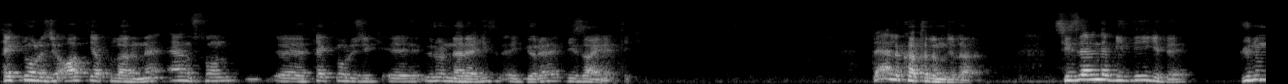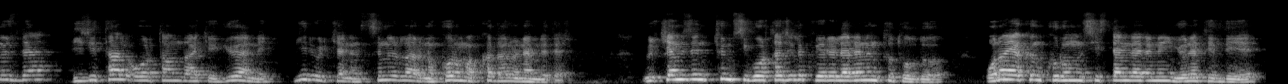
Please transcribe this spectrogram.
teknoloji altyapılarını en son e, teknolojik e, ürünlere göre dizayn ettik. Değerli katılımcılar, sizlerin de bildiği gibi günümüzde dijital ortamdaki güvenlik bir ülkenin sınırlarını korumak kadar önemlidir. Ülkemizin tüm sigortacılık verilerinin tutulduğu, ona yakın kurumun sistemlerinin yönetildiği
